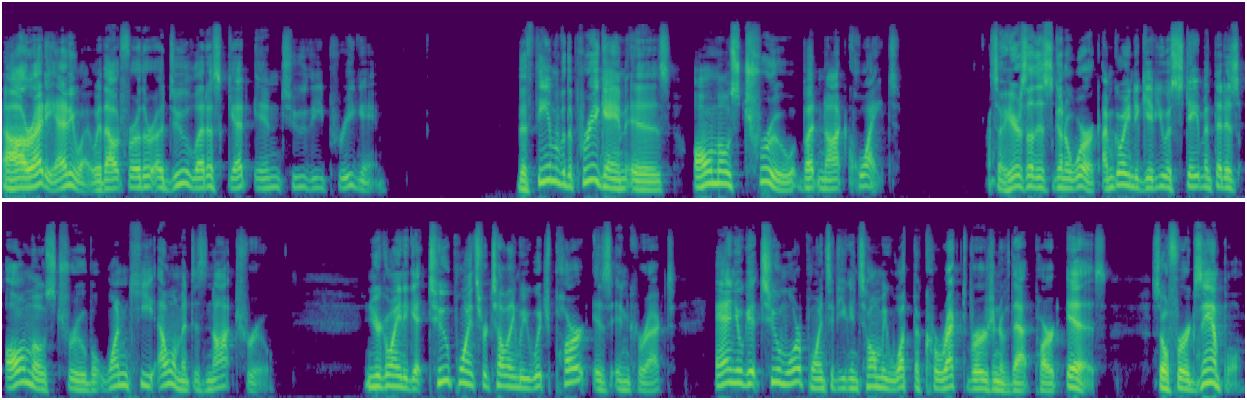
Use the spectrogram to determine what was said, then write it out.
Alrighty. Anyway, without further ado, let us get into the pregame. The theme of the pregame is almost true, but not quite. So here's how this is going to work I'm going to give you a statement that is almost true, but one key element is not true. And you're going to get two points for telling me which part is incorrect, and you'll get two more points if you can tell me what the correct version of that part is. So, for example,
